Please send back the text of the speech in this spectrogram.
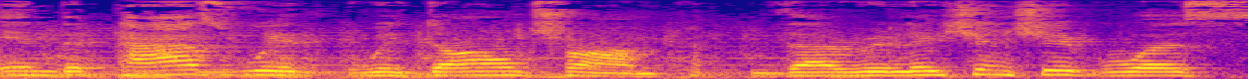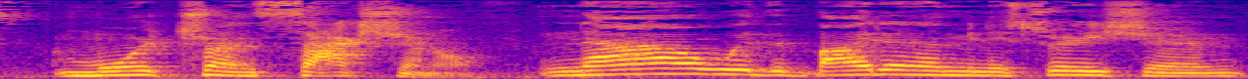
in the past with, with Donald Trump, the relationship was more transactional. Now with the Biden administration,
